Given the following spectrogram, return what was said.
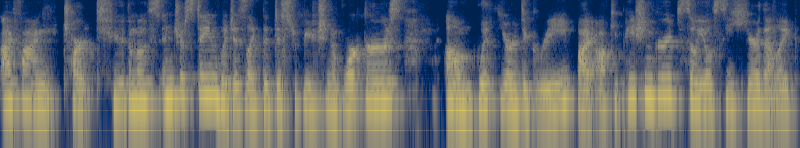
I find chart two the most interesting, which is like the distribution of workers um, with your degree by occupation groups. So you'll see here that like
